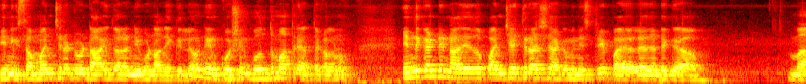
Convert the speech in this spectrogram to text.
దీనికి సంబంధించినటువంటి ఆయుధాలన్నీ కూడా నా దగ్గర లేవు. నేను క్వశ్చన్ గొంతు మాత్రం ఎత్తగలను. ఎందుకంటే నాదేదో పంచాయతీరాజ్ శాఖ మినిస్ట్రీ లేదంటే మా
